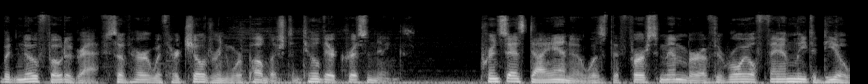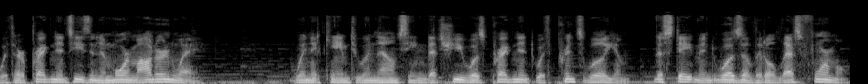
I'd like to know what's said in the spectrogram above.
but no photographs of her with her children were published until their christenings. Princess Diana was the first member of the royal family to deal with her pregnancies in a more modern way. When it came to announcing that she was pregnant with Prince William, the statement was a little less formal.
